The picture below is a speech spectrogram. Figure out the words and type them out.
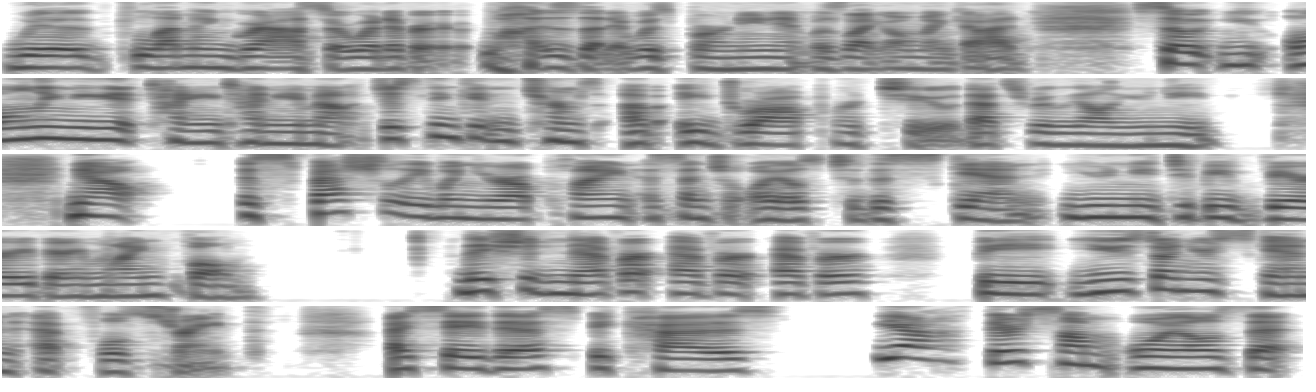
with lemongrass or whatever it was that it was burning. It was like, "Oh my god." So you only need a tiny tiny amount. Just think in terms of a drop or two. That's really all you need. Now, especially when you're applying essential oils to the skin, you need to be very, very mindful. They should never, ever, ever be used on your skin at full strength. I say this because, yeah, there's some oils that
